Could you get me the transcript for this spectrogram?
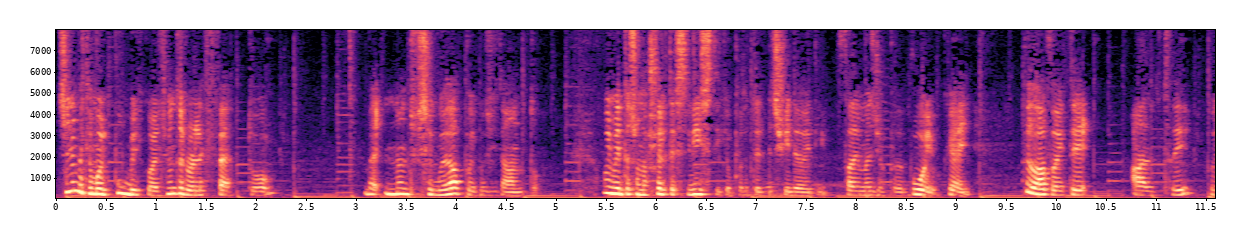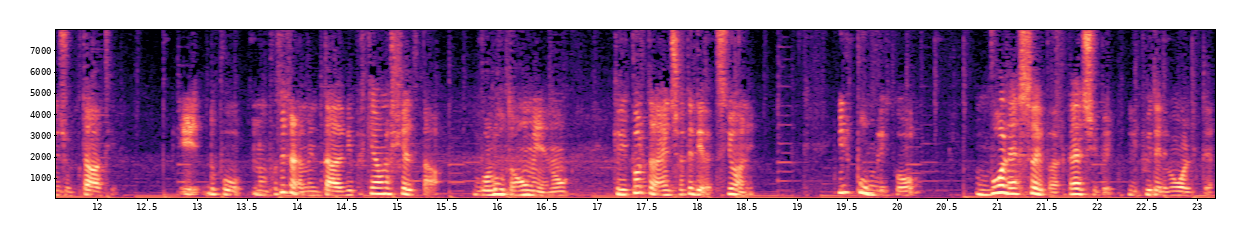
Se noi mettiamo il pubblico al centro dell'effetto, beh, non ci seguirà poi così tanto. Ovviamente sono scelte stilistiche, potete decidere di fare magia per voi, ok? Però avrete altri risultati. E dopo non potete lamentarvi perché è una scelta, voluta o meno, che vi porterà in certe direzioni. Il pubblico vuole essere partecipe il più delle volte,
